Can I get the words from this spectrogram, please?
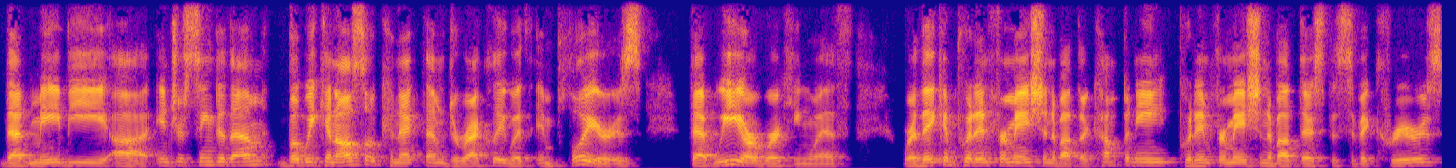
that may be uh, interesting to them, but we can also connect them directly with employers that we are working with where they can put information about their company, put information about their specific careers.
